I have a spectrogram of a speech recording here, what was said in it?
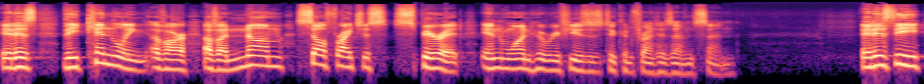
It is the kindling of, our, of a numb, self righteous spirit in one who refuses to confront his own sin. It is the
